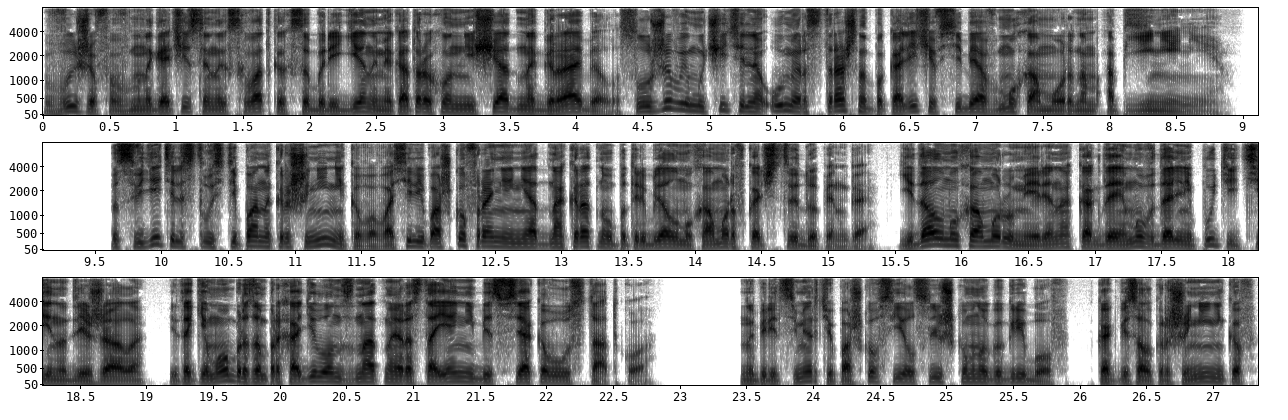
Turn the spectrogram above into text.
Выжив в многочисленных схватках с аборигенами, которых он нещадно грабил, служивый мучительно умер, страшно покалечив себя в мухоморном опьянении. По свидетельству Степана Крашенинникова, Василий Пашков ранее неоднократно употреблял мухомор в качестве допинга. Едал мухомор умеренно, когда ему в дальний путь идти надлежало, и таким образом проходил он знатное расстояние без всякого устатку. Но перед смертью Пашков съел слишком много грибов. Как писал Крашенинников,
